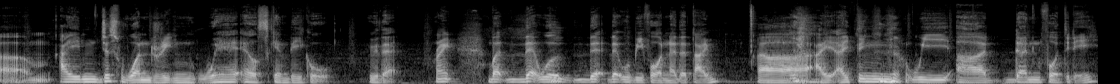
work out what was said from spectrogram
Um, I'm just wondering where else can they go with that, right? But that will that, that will be for another time. Uh, I, I think we are done for today.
